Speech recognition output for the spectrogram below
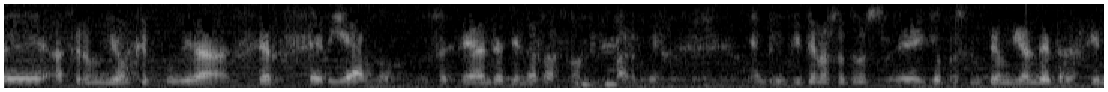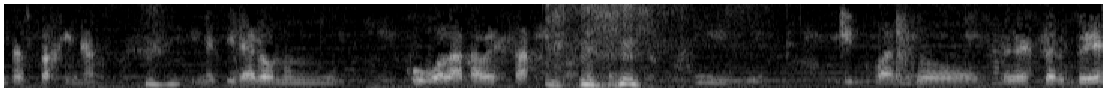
eh, hacer un guion que pudiera ser seriado efectivamente tienes razón en parte. En principio nosotros, eh, yo presenté un guion de 300 páginas y me tiraron un cubo a la cabeza y, cuando me desperté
